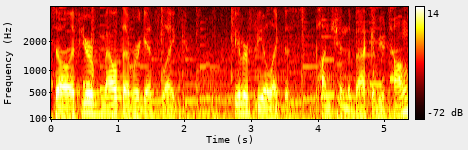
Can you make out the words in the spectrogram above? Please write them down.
So if your mouth ever gets like, if you ever feel like this punch in the back of your tongue,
